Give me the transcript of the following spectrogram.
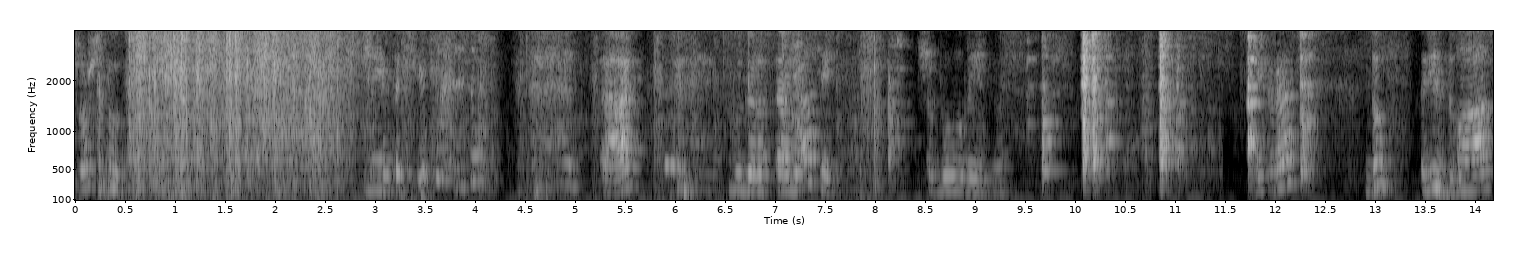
Що ж тут? Мисочки. Так. Буду розставляти, щоб було видно. Якраз до Різдва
